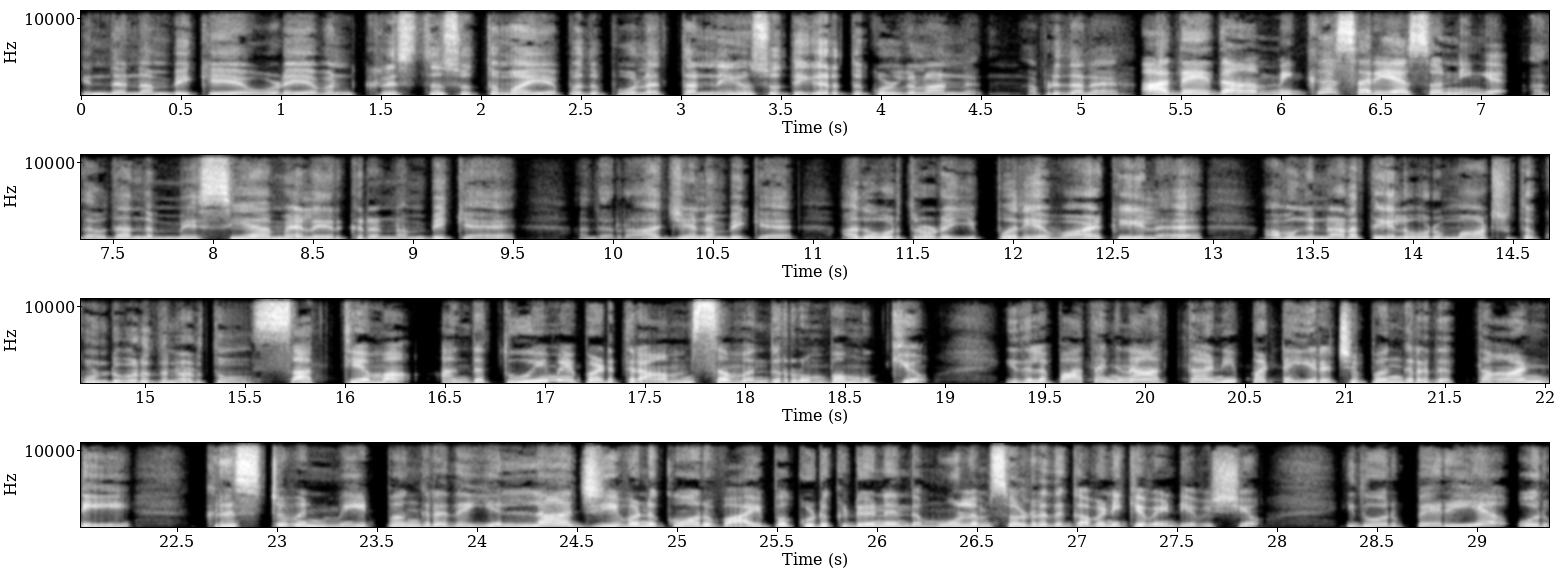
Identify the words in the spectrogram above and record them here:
இந்த நம்பிக்கையை உடையவன் கிறிஸ்து சுத்தமாய் எப்பது போல தன்னையும் சுத்திகரித்துக் கொள்கலான்னு. அப்படிதானே? அதேதான் மிக சரியா சொன்னீங்க. அதாவது அந்த மெஸ்ஸியா மேல இருக்கிற நம்பிக்கை அந்த ராஜ்ய நம்பிக்கை அது ஒருத்தரோட இப்போதைய வாழ்க்கையில அவங்க நடத்தையில ஒரு மாற்றத்தை கொண்டு வருதுன்னு அர்த்தம். சத்தியமா அந்த தூய்மைப்படுத்துற அம்சம் வந்து ரொம்ப முக்கியம். இதுல பாத்தீங்கன்னா தனிப்பட்ட இறைச்சிப்புங்கிறத தாண்டி கிறிஸ்துவின் மீட்புங்கிறது எல்லா ஜீவனுக்கும் ஒரு வாய்ப்பை கொடுக்குதுன்னு இந்த மூலம் சொல்றது கவனிக்க வேண்டிய விஷயம். இது ஒரு பெரிய ஒரு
